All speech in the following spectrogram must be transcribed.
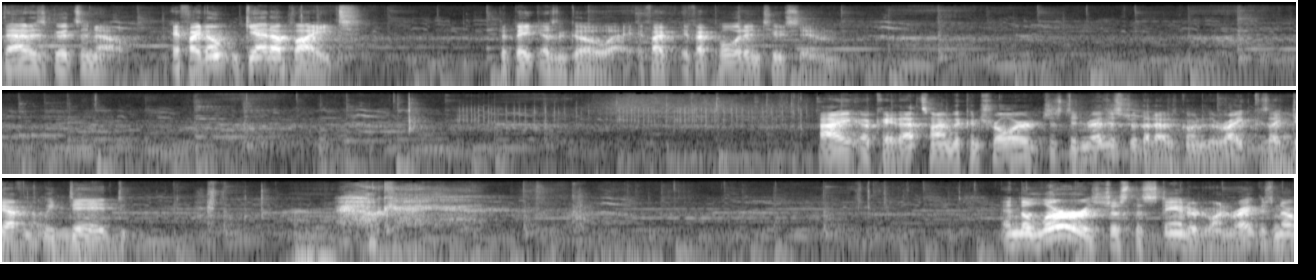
that is good to know. If I don't get a bite the bait doesn't go away if I if I pull it in too soon. I okay that time the controller just didn't register that I was going to the right because I definitely did. Okay. And the lure is just the standard one, right? There's no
